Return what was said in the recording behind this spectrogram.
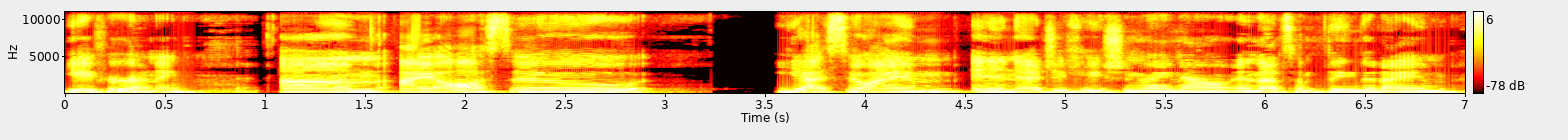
yay for running. Um, I also, yeah, so I'm in education right now, and that's something that I am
